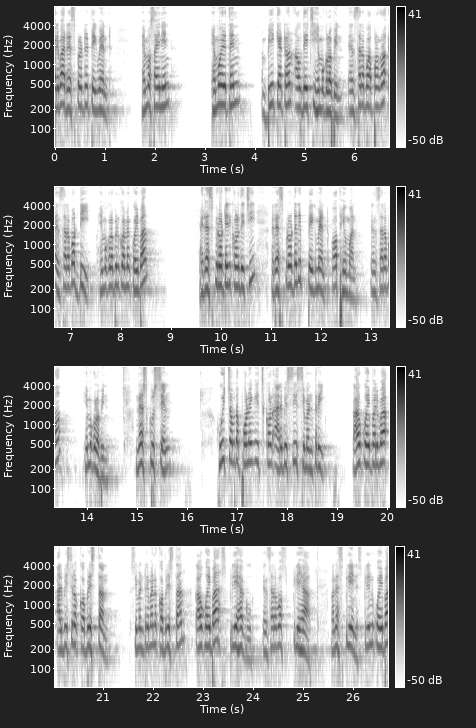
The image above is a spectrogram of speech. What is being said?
परिवार respiratory pigment. Hemocyanin, hemoerythrin, B कैटन आउ देछि hemoglobin. Answer of आपनकर answer of D. Hemoglobin को हमें कोइबा respiratory कोन देछि respiratory pigment of human. Answer of hemoglobin next question which of the following is called rbc symmetry କାହାକୁ କହିପାରିବା ଆର୍ବିସିର କବ୍ରିସ୍ତାନ ସିମେଣ୍ଟ୍ରି ମାନେ କବ୍ରିସ୍ତାନ କାହାକୁ କହିବା ସ୍ପ୍ଲିହାକୁ ଏନ୍ସର୍ ହେବ ସ୍ପ୍ଲିହା ମାନେ ସ୍ପ୍ଲିନ୍ ସ୍ପ୍ଲିନ୍ କହିବା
